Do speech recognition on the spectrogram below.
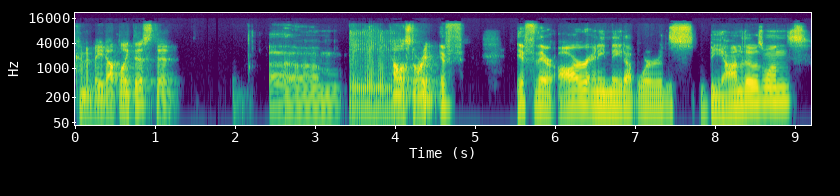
kind of made up like this that um tell a story? if if there are any made up words beyond those ones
